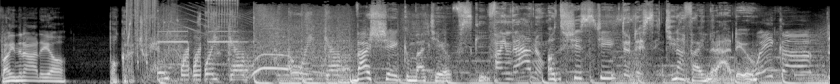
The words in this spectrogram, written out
Fajn rádio, pokračuje. Vašek Matějovský. Fajn ráno. Od 6 do 10 na Fajn rádiu. Wake up,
